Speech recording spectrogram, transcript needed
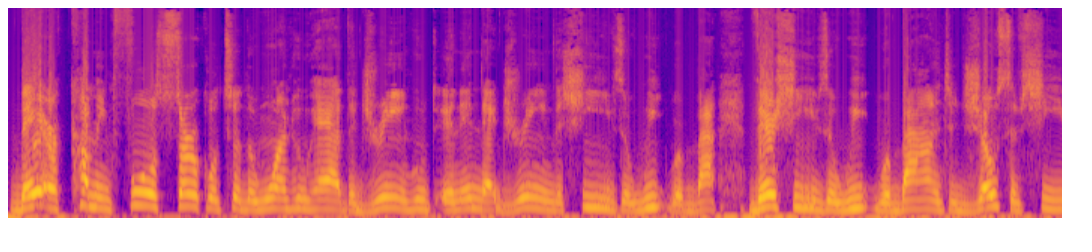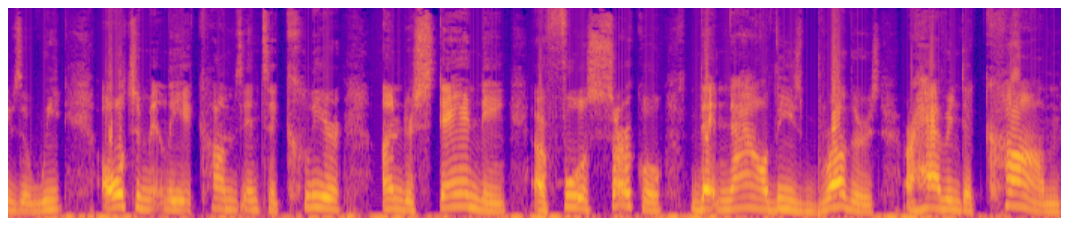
they are coming full circle to the one who had the dream, who, and in that dream, the sheaves of wheat were bound, their sheaves of wheat were bound to Joseph's sheaves of wheat. Ultimately, it comes into clear understanding, a full circle that now these brothers are having to come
